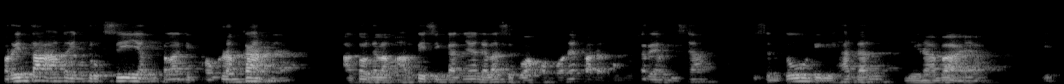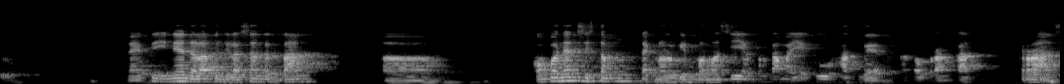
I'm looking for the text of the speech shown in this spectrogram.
perintah atau instruksi yang telah diprogramkan ya atau dalam arti singkatnya adalah sebuah komponen pada komputer yang bisa disentuh, dilihat dan diraba ya. Itu. Nah, ini adalah penjelasan tentang uh, komponen sistem teknologi informasi yang pertama yaitu hardware atau perangkat keras.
